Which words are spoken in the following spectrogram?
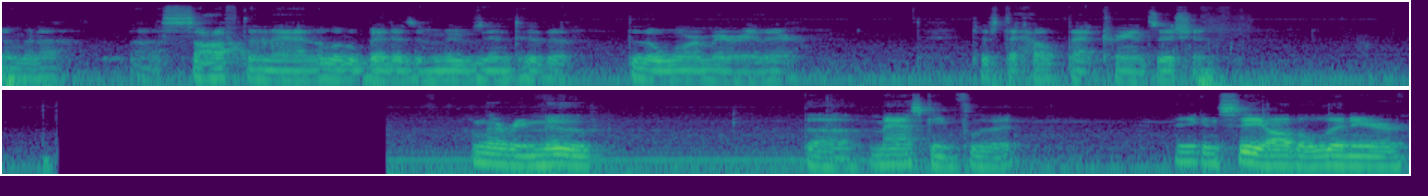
I'm going to uh, soften that a little bit as it moves into the, to the warm area there, just to help that transition. I'm going to remove the masking fluid and you can see all the linear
